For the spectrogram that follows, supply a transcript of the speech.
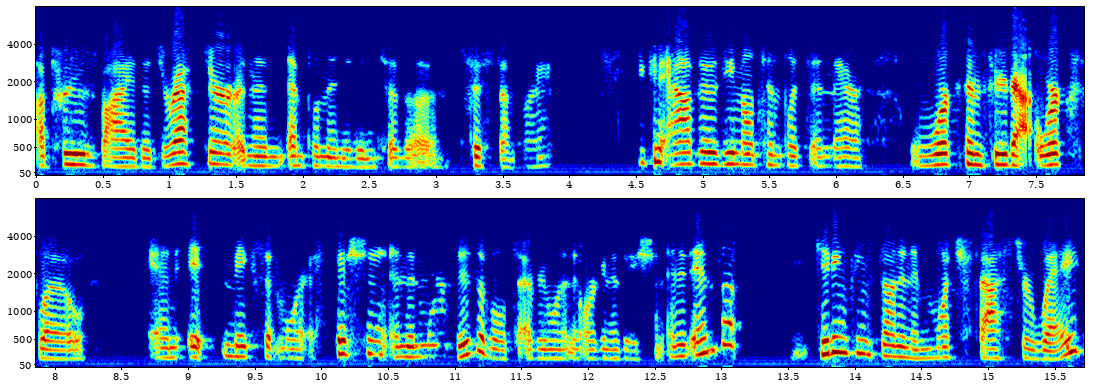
approved by the director, and then implemented into the system, right? You can add those email templates in there, work them through that workflow, and it makes it more efficient and then more visible to everyone in the organization. And it ends up getting things done in a much faster way.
